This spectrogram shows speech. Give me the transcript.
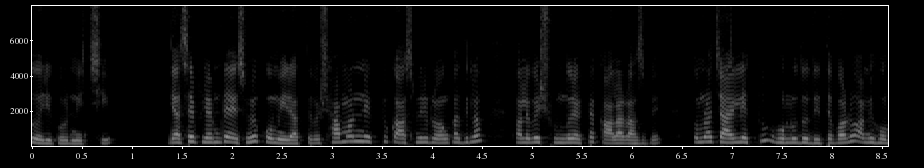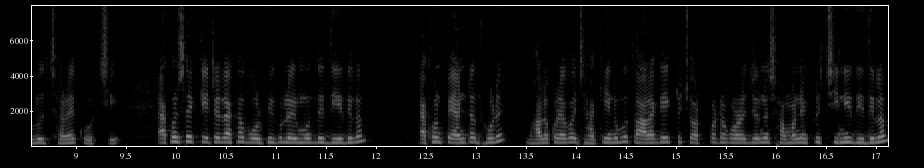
তৈরি করে নিচ্ছি। গ্যাসের ফ্লেমটা এই সময় কমিয়ে রাখতে হবে। সামান্য একটু কাশ্মীরি লঙ্কা দিলাম, তাহলে বেশ সুন্দর একটা কালার আসবে। তোমরা চাইলে একটু হলুদও দিতে পারো, আমি হলুদ ছাড়াই করছি। এখন সেই কেটে রাখা বরফিগুলো এর মধ্যে দিয়ে দিলাম। এখন প্যানটা ধরে ভালো করে একবার ঝাঁকিয়ে নেব। তার আগে একটু চটপটা করার জন্য সামান্য একটু চিনি দিয়ে দিলাম।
